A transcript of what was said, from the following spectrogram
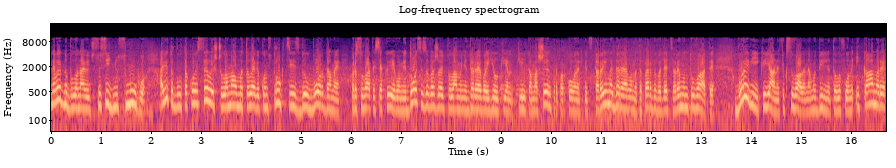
Не видно було навіть сусідню смугу. А вітер був такої сили, що ламав металеві конструкції з білбордами. Пересуватися Києвом і досі заважають поламані дерева і гілки. Кілька машин, припаркованих під старими деревами, тепер доведеться ремонтувати. Буревій кияни фіксували на мобільні телефони і камери.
